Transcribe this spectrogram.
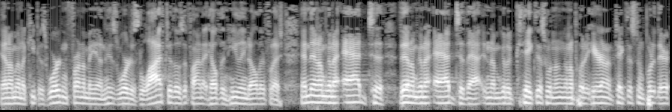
and I'm going to keep His word in front of me, and His word is life to those that find it, health and healing to all their flesh. And then I'm going to add to then I'm going to add to that, and I'm going to take this one, I'm going to put it here, and I'm take this one, and put it there.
